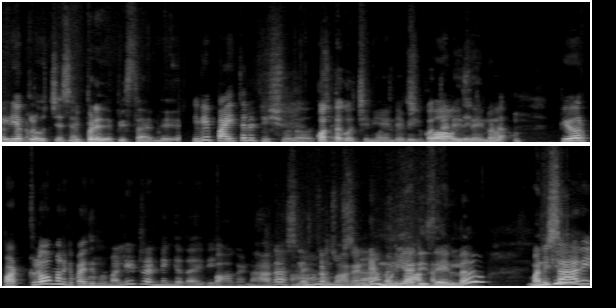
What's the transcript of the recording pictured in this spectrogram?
వీడియో. క్లోజ్ చేసాం ఇప్పుడే తెప్పిస్తా అండి. ఇవి పైతని టిష్యూలో కొత్తగా వచ్చినాయండి ఇవి కొత్త డిజైన్. ప్యూర్ పట్లో మనకి పది ఇప్పుడు మళ్ళీ ట్రెండింగ్ కదా ఇది బాగా బాగా అసలు ఎక్కడ మళ్ళీ మునియా బాగా డిజైన్లో. మనకి ఈసారి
